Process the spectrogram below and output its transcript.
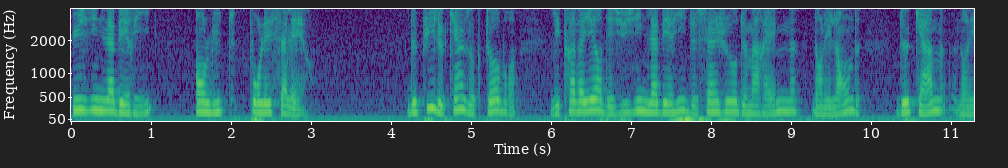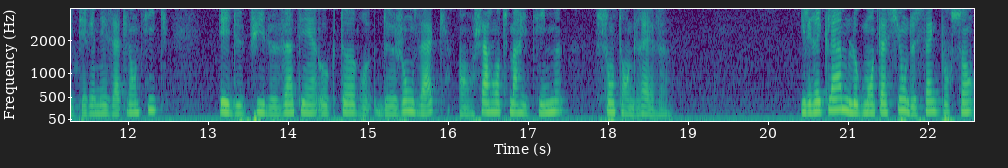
Usine Labéry en lutte pour les salaires. Depuis le 15 octobre, les travailleurs des usines Labéry de Saint-Jour-de-Maremne, dans les Landes, de Cam, dans les Pyrénées-Atlantiques, et depuis le 21 octobre de Jonzac, en Charente-Maritime, sont en grève. Ils réclament l'augmentation de 5%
